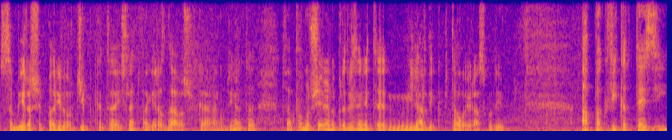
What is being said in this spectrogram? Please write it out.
събираше пари в джипката и след това ги раздаваше в края на годината. Това по отношение на предвидените милиарди капиталови разходи. А пък вика тези,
